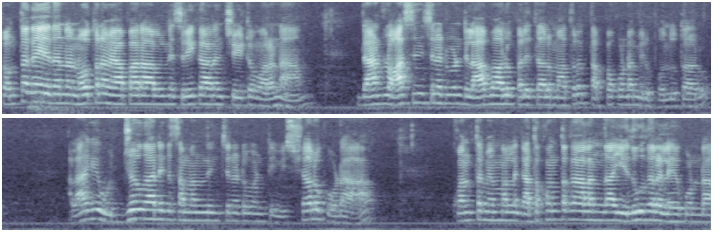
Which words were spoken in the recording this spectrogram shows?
సొంతగా ఏదైనా నూతన వ్యాపారాలని శ్రీకారం చేయటం వలన దాంట్లో ఆశించినటువంటి లాభాలు ఫలితాలు మాత్రం తప్పకుండా మీరు పొందుతారు. అలాగే ఉద్యోగానికి సంబంధించినటువంటి విషయాలు కూడా కొంత మిమ్మల్ని గత కొంతకాలంగా ఎదుగుదల లేకుండా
